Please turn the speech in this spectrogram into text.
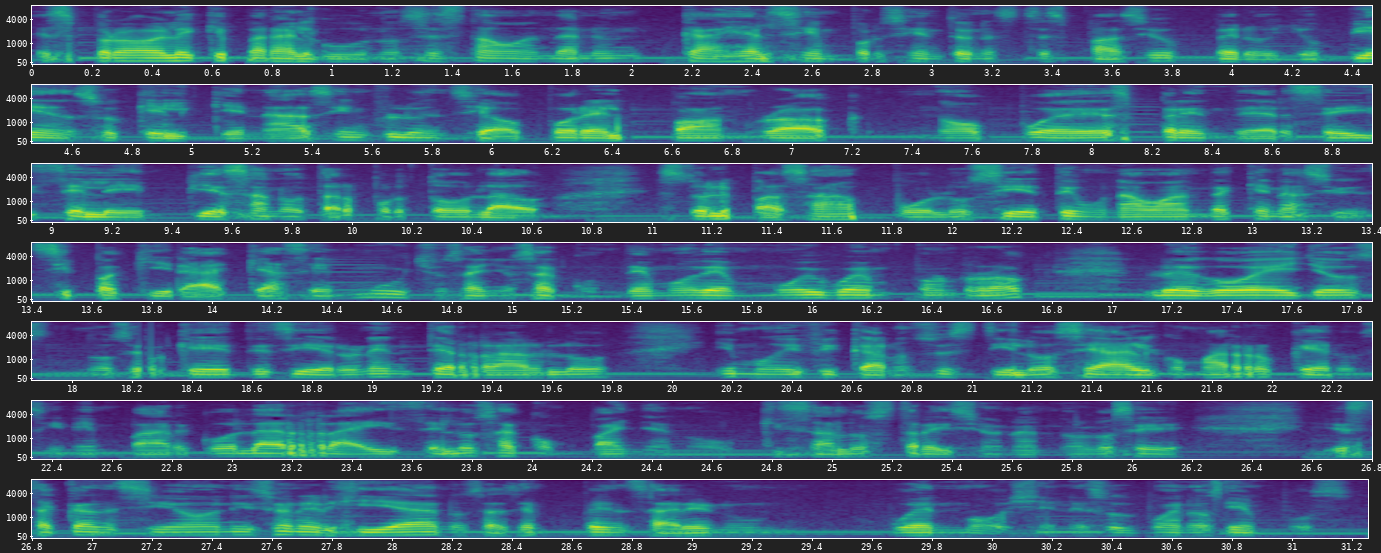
Es probable que para algunos esta banda no encaje al 100% en este espacio, pero yo pienso que el que nace influenciado por el punk rock no puede desprenderse y se le empieza a notar por todo lado. Esto le pasa a Apolo 7, una banda que nació en Zipaquirá, que hace muchos años sacó un demo de muy buen punk rock. Luego ellos, no sé por qué, decidieron enterrarlo y modificaron su estilo sea algo más rockero. Sin embargo, la raíz se los acompaña, o quizá los traicionan, no lo sé. Esta canción y su energía nos hacen pensar en un buen motion, esos buenos tiempos.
